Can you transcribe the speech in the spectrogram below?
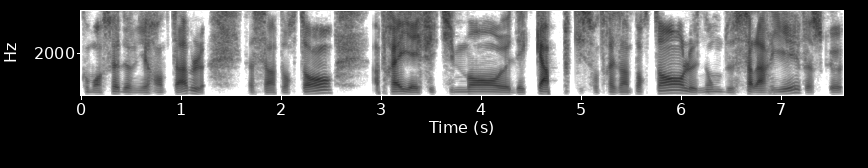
commencez à devenir rentable. Ça, c'est important. Après, il y a effectivement des caps qui sont très importants, le nombre de salariés, parce que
